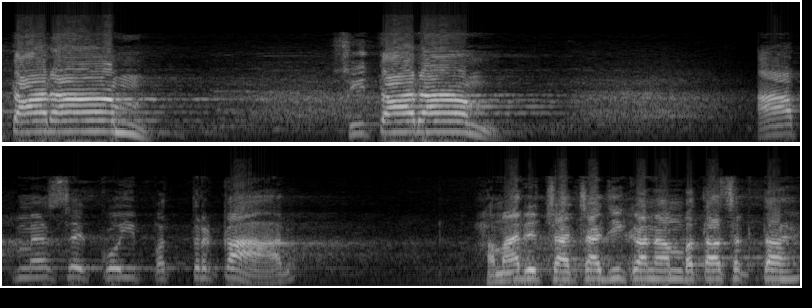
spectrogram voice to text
सीताराम सीताराम, आप में से कोई पत्रकार हमारे चाचा जी का नाम बता सकता है?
